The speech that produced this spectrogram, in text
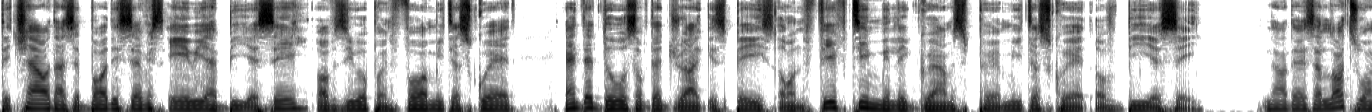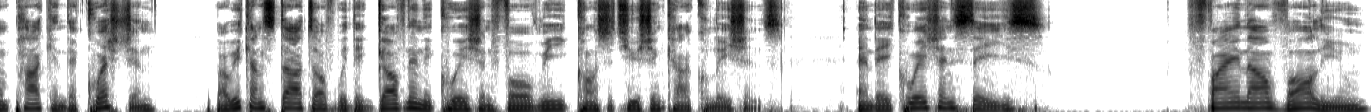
The child has a body surface area BSA of 0.4 meter squared and the dose of the drug is based on 50 milligrams per meter squared of BSA. Now there's a lot to unpack in the question, but we can start off with the governing equation for reconstitution calculations. And the equation says final volume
